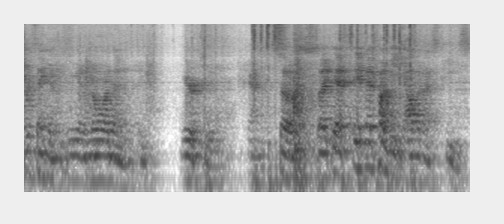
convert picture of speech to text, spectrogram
we're thinking, you know, no more than a year or two. So, but yeah, it, it'd probably be a galvanized piece.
